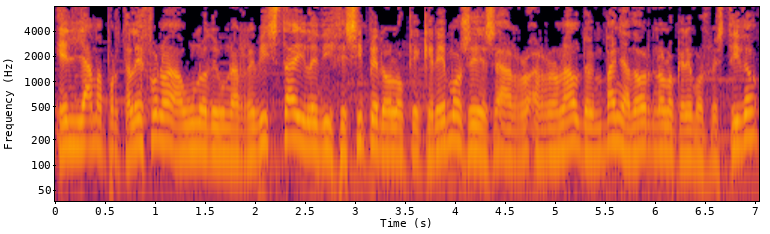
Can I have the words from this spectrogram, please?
él llama por teléfono a uno de una revista y le dice, sí, pero lo que queremos es a Ro- a Ronaldo en bañador, no lo queremos vestido.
